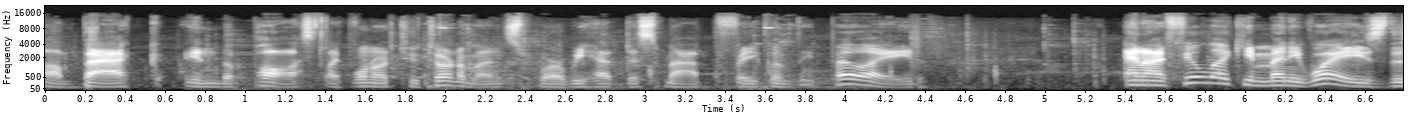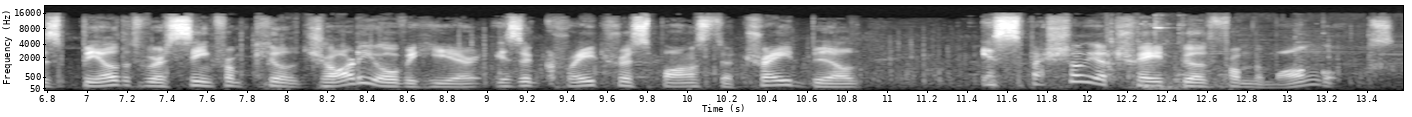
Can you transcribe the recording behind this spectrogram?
uh, back in the past, like one or two tournaments where we had this map frequently played. And I feel like in many ways, this build that we're seeing from Kiljardi over here is a great response to a trade build, especially a trade build from the Mongols.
